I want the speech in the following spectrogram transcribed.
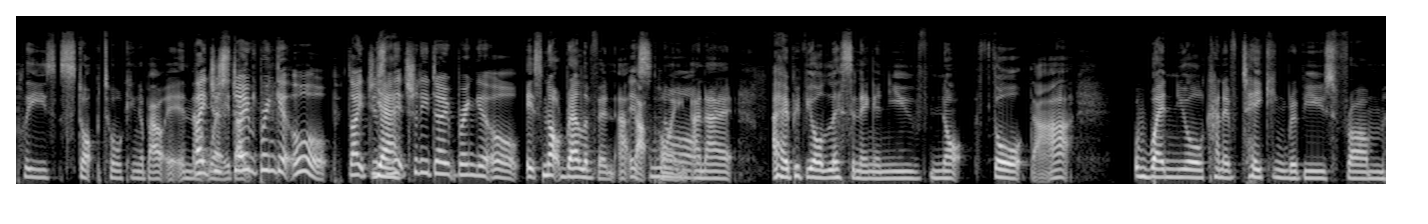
please stop talking about it in that way. Like, way just don't bring it up. Like, just Yeah. literally don't bring it up. it's not relevant at It's that point. not. And I, I hope if you're listening and you've not thought that, when you're kind of taking reviews from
